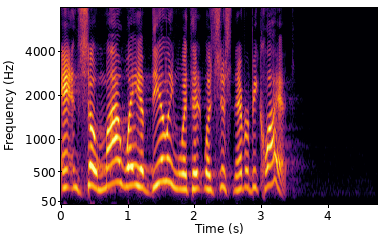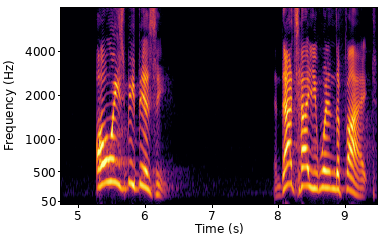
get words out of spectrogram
And so my way of dealing with it was just never be quiet. Always be busy. And that's how you win the fight.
